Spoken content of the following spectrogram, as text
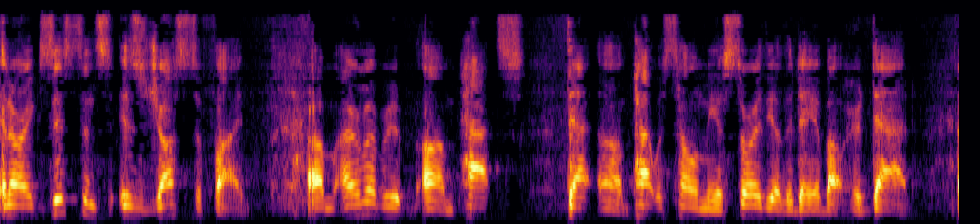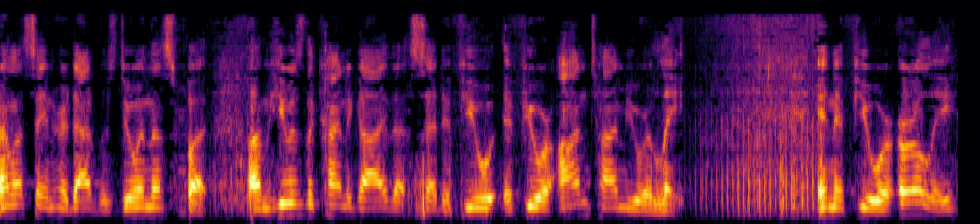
and our existence is justified. Um, I remember um, Pat's da- uh, Pat was telling me a story the other day about her dad. And I'm not saying her dad was doing this, but um, he was the kind of guy that said if you if you were on time, you were late, and if you were early,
